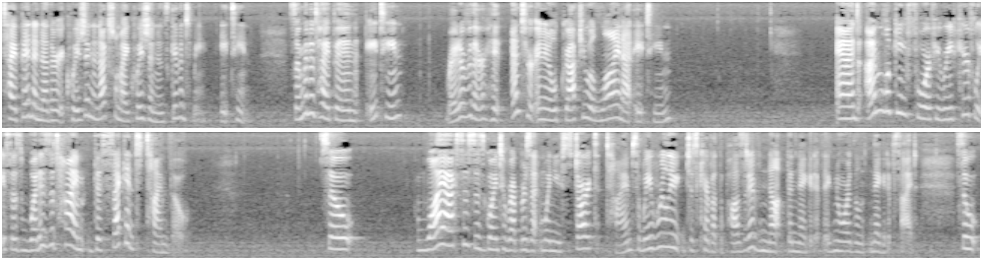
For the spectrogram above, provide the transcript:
type in another equation. And actually my equation is given to me, 18. So I'm going to type in 18 right over there, hit enter, and it'll graph you a line at 18. And I'm looking for, if you read carefully, it says, what is the time? The second time, though. So y-axis is going to represent when you start time, so we really just care about the positive, not the negative. Ignore the negative side. So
